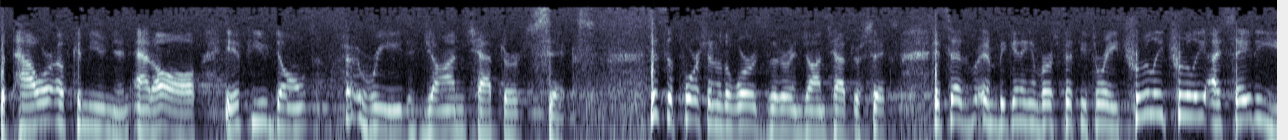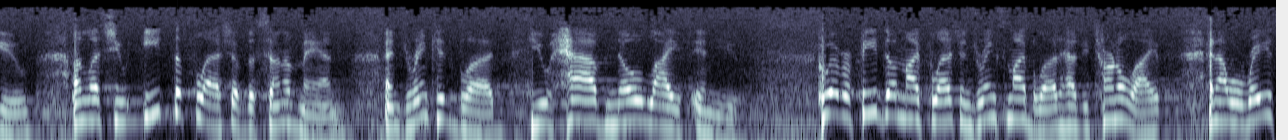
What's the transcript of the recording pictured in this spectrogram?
the power of communion at all if you don't read John chapter 6. This is a portion of the words that are in John chapter 6. It says, in beginning in verse 53, Truly, truly, I say to you, unless you eat the flesh of the Son of Man and drink his blood, you have no life in you. Whoever feeds on my flesh and drinks my blood has eternal life, and I will raise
